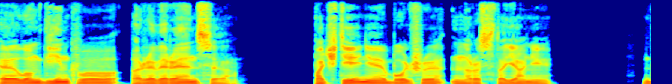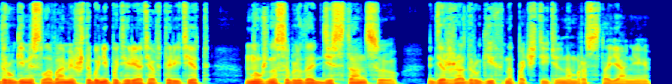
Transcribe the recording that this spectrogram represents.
элонгинкво реверенция. Почтение больше на расстоянии. Другими словами, чтобы не потерять авторитет, нужно соблюдать дистанцию, держа других на почтительном расстоянии.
